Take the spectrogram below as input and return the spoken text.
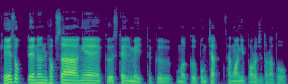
계속되는 협상의 그 stalemate 그 뭐그 뭐그 봉착 상황이 벌어지더라도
